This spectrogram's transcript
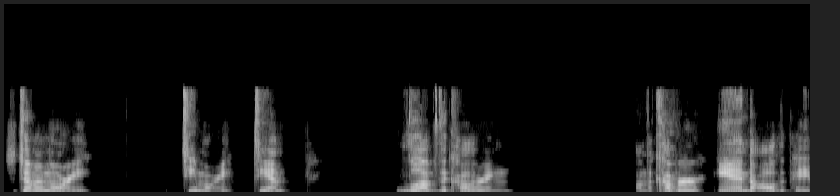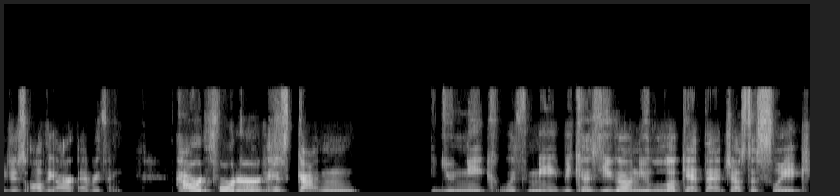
so Tomeu Morey T Mori TM love the coloring on the cover and all the pages all the art everything Oh, Howard Porter gorgeous. has gotten unique with me because you go and you look at that Justice League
